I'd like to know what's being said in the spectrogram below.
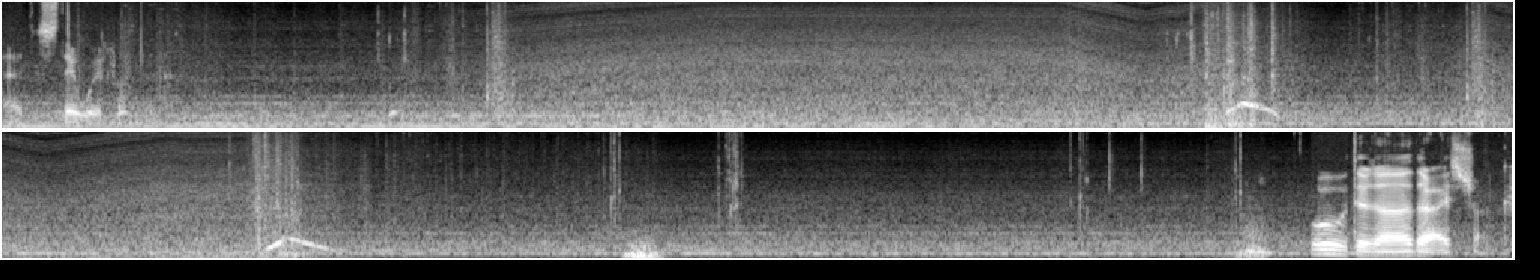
I have to stay away from that. Ooh, there's another ice chunk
